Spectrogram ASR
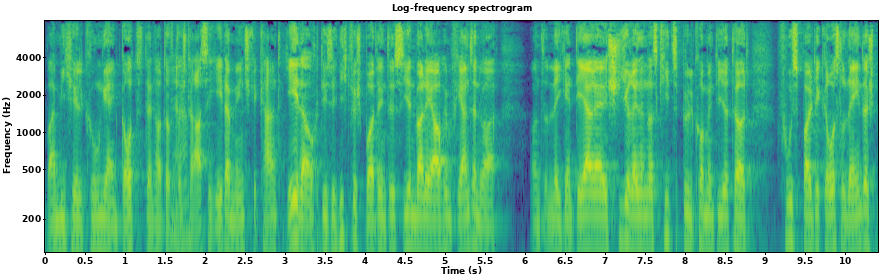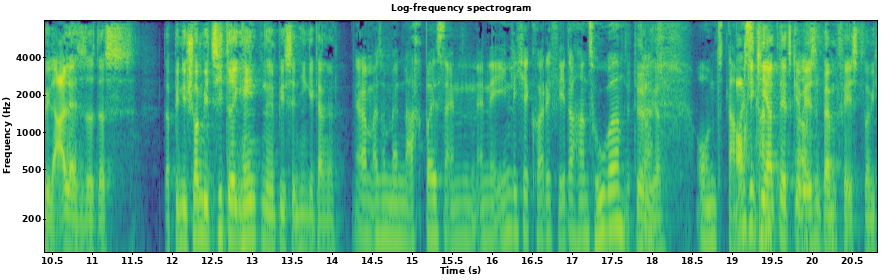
war Michael Kuhn ja ein Gott, den hat auf ja. der Straße jeder Mensch gekannt. Jeder, auch die sich nicht für Sport interessieren, weil er ja auch im Fernsehen war und legendäre Skirennen aus Kitzbühel kommentiert hat, Fußball, die großen Länderspiele, alles. Also das da bin ich schon mit zittrigen Händen ein bisschen hingegangen. Ja, also mein Nachbar ist ein, eine ähnliche Koryphäe, der Hans Huber. Natürlich, ja. Und damals auch in Kärnten jetzt gewesen auch, beim Fest, war mich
